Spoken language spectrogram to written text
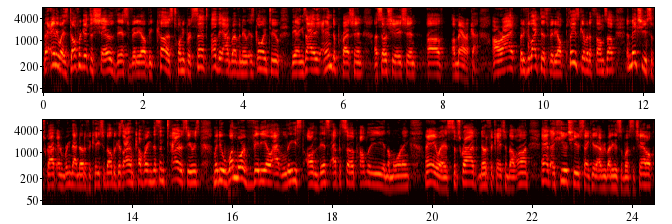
But anyways, don't forget to share this video because 20% of the ad revenue is going to the Anxiety and Depression Association of America, all right? But if you like this video, please give it a thumbs up and make sure you subscribe and ring that notification bell because I am covering this entire series. I'm gonna do one more video at least on this episode, probably in the morning. Anyways, subscribe, notification bell on, and a huge, huge thank you to everybody who supports the channel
